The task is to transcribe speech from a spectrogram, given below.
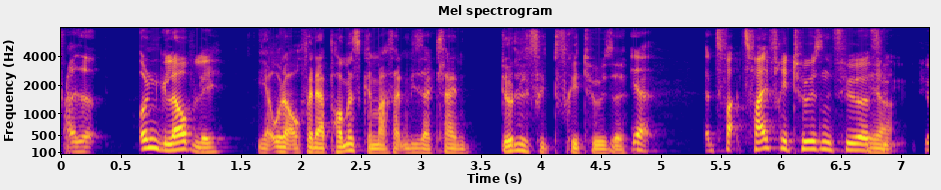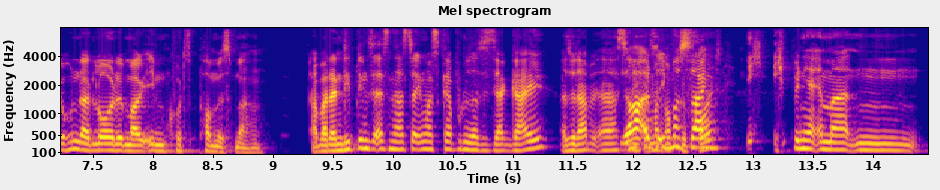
Also, unglaublich. Ja, oder auch wenn er Pommes gemacht hat in dieser kleinen Dödelfritteuse. Ja, zwei, zwei Fritteusen für, ja. für, für 100 Leute mal eben kurz Pommes machen. Aber dein Lieblingsessen, hast du irgendwas gehabt, wo du sagst, ist ja geil? Also da hast du ja, also ich muss gefreut? sagen, ich, ich bin ja immer ein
